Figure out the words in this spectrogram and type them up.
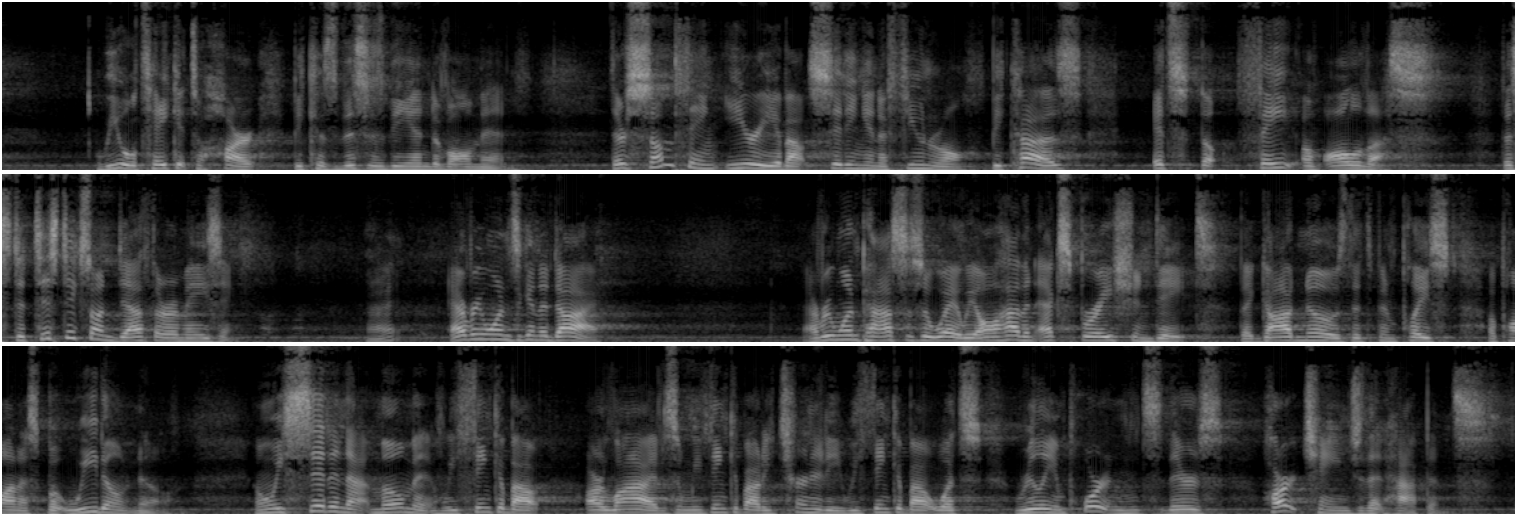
we will take it to heart because this is the end of all men. There's something eerie about sitting in a funeral because it's the fate of all of us. The statistics on death are amazing. Right? Everyone's going to die. Everyone passes away. We all have an expiration date that God knows that's been placed upon us, but we don't know. And when we sit in that moment and we think about our lives and we think about eternity, we think about what's really important, there's heart change that happens.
